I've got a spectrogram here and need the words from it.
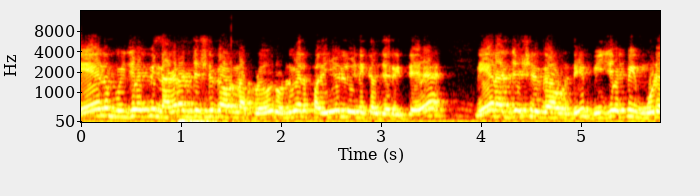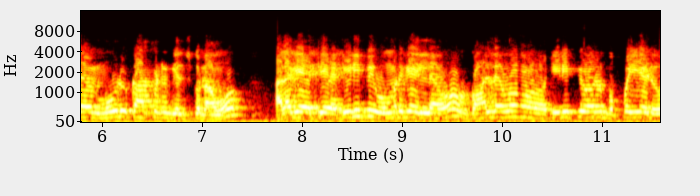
నేను బీజేపీ నగర అధ్యక్షుడిగా ఉన్నప్పుడు రెండు వేల పదిహేడులో ఎన్నికలు జరిగితే నేను అధ్యక్షుడిగా ఉండి బీజేపీ మూడు మూడు కార్పొరేటర్ గెలుచుకున్నాము. అలాగే టీడీపీ ఉమ్మడిగా వెళ్ళాము. వాళ్ళేమో టీడీపీ వాళ్ళు ముప్పై ఏడు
